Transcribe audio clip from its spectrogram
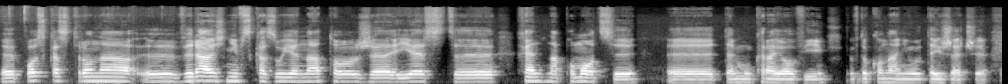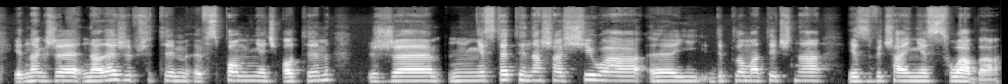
e, polska strona e, wyraźnie wskazuje na to, że jest chętna pomocy temu krajowi w dokonaniu tej rzeczy. Jednakże należy przy tym wspomnieć o tym, że niestety nasza siła dyplomatyczna jest zwyczajnie słaba.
